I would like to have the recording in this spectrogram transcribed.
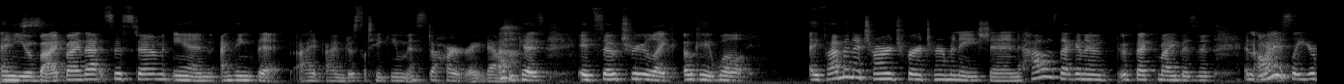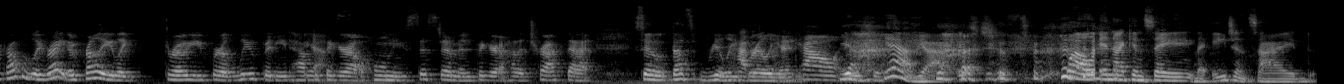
and you abide by that system. And I think that I, I'm just taking this to heart right now because it's so true. Like, okay, well, if I'm going to charge for a termination, how is that going to affect my business? And honestly, you're probably right. It would probably like throw you for a loop and you'd have Yes. to figure out a whole new system and figure out how to track that. So that's really Have brilliant. account. and Yeah. it's just- Yeah. Yeah. It's just well, and I can say the agent side,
